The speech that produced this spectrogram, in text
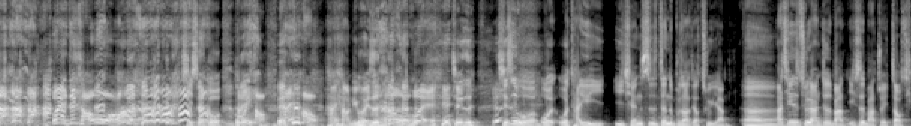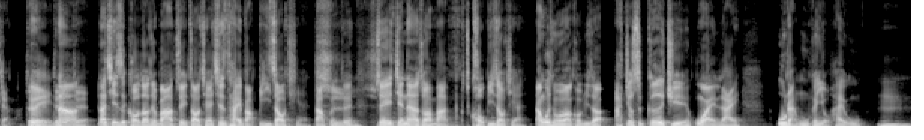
我也在考我，其实我我还好还好 还好，你会是？还好我会，其实其实我我我台语以以前是真的不知道叫吹安，嗯那，其实吹安就是把也是把嘴罩起来嘛。对对那对那其实口罩就把嘴罩起来，其实它也把鼻罩起来，大部分是对。所以简单来说，它把口鼻罩起来。那为什么把口鼻罩啊？就是隔绝外来污染物跟有害物嗯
